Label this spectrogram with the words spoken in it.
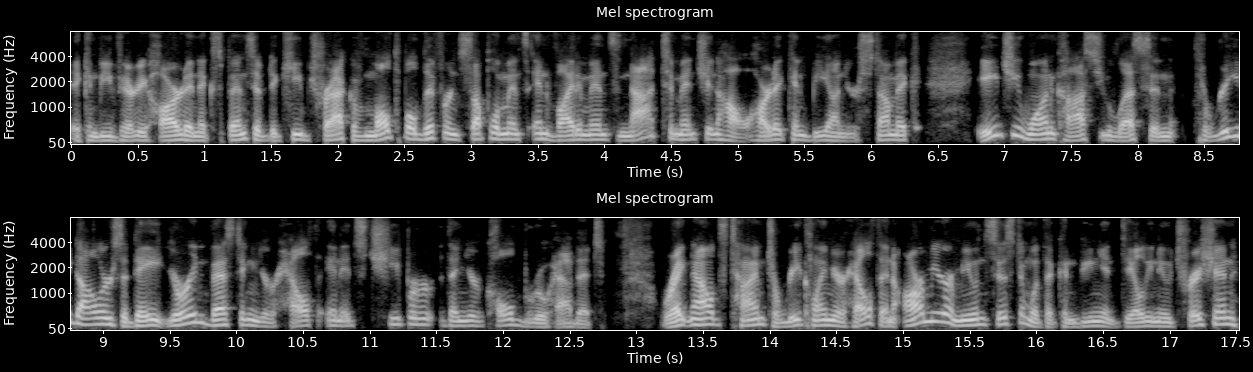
It can be very hard and expensive to keep track of multiple different supplements and vitamins, not to mention how hard it can be on your stomach. AG1 costs you less than $3 a day. You're investing in your health, and it's cheaper than your cold brew habit. Right now, it's time to reclaim your health and arm your immune system with a convenient daily nutrition.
